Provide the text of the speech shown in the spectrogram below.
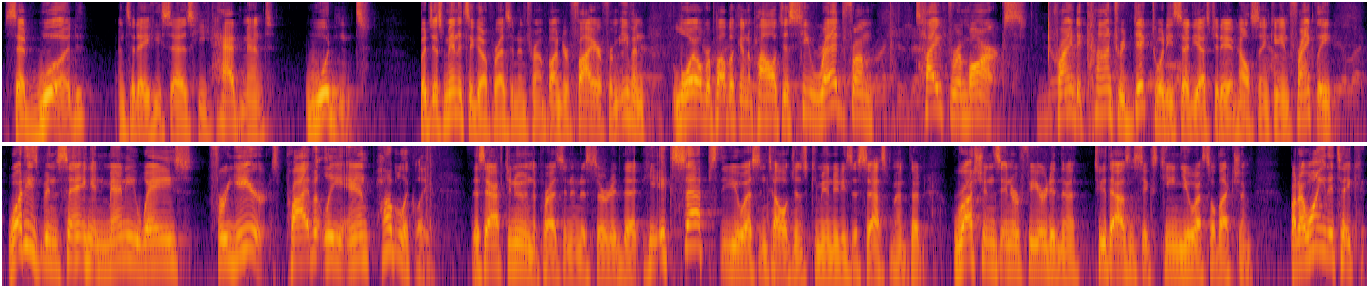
said would, and today he says he had meant wouldn't. But just minutes ago, President Trump, under fire from even loyal Republican apologists, he read from typed remarks trying to contradict what he said yesterday in Helsinki. And frankly, what he's been saying in many ways for years, privately and publicly. This afternoon, the president asserted that he accepts the U.S. intelligence community's assessment that Russians interfered in the 2016 U.S. election. But I want you to take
